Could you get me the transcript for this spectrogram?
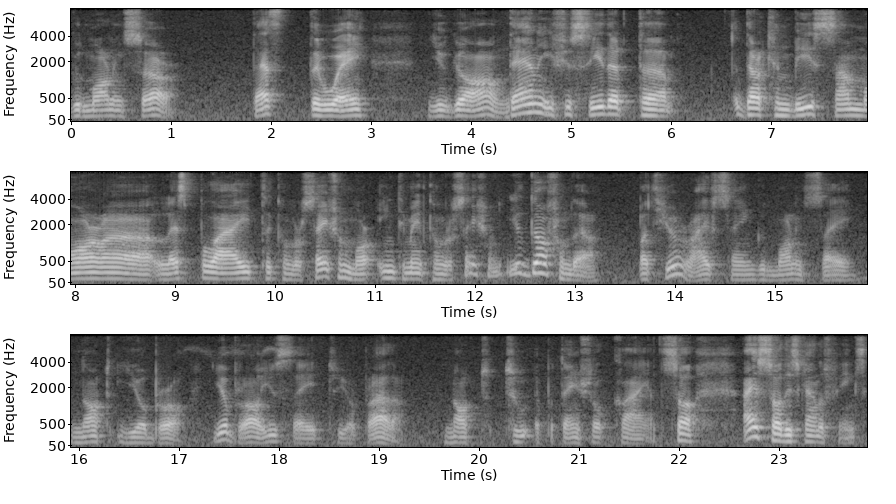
Good morning, sir. That's the way you go on. Then if you see that uh, there can be some more uh, less polite conversation, more intimate conversation, you go from there. But you arrive saying good morning, say not your bro. Your bro, you say to your brother not to a potential client. So I saw these kind of things.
